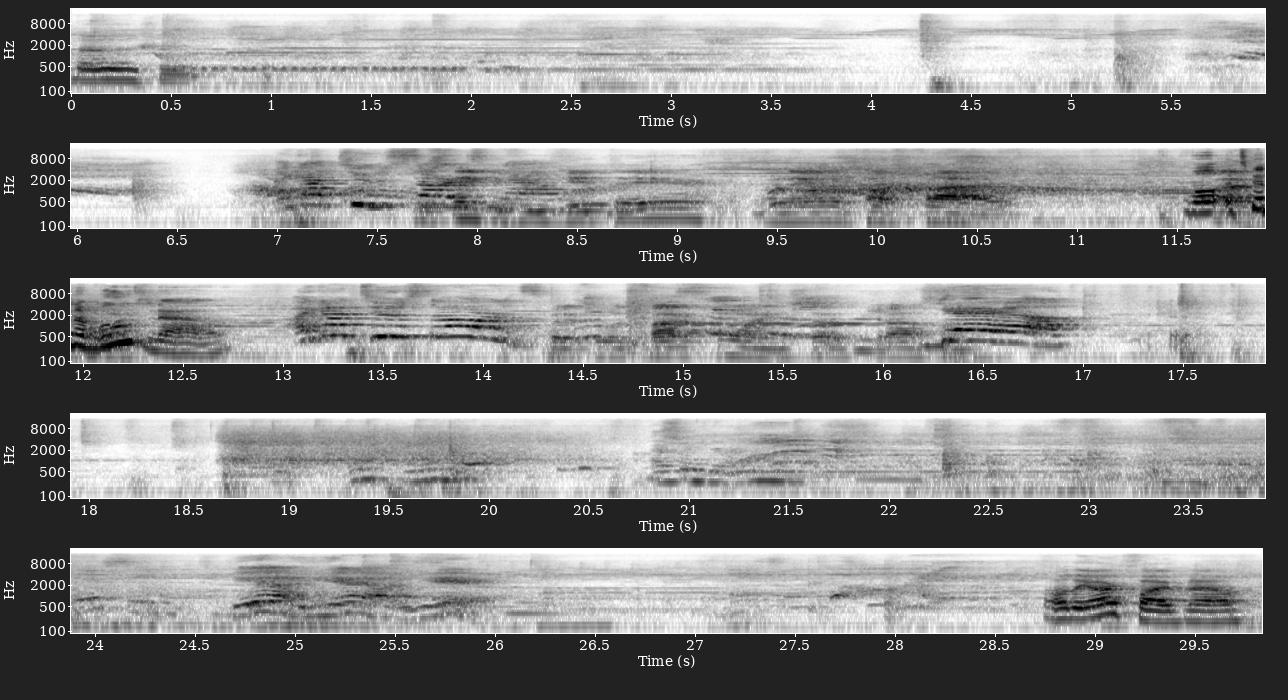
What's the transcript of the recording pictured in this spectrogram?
Bullshit. Just stars think if now. you get there and they only cost five, Well, it's gonna move now. I got two stars. but if it was five coins, that would be awesome. Yeah. I'm in the lead. Yeah, yeah, yeah. Oh, they are five now.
